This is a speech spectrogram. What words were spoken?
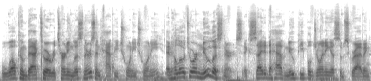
Welcome back to our returning listeners and happy 2020. And hello to our new listeners. Excited to have new people joining us, subscribing.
